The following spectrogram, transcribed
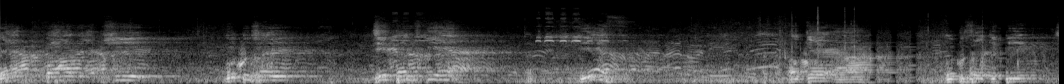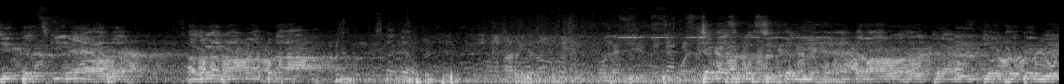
बार एफसी गुट्टू सही जीत दर्ज की है। यस ओके गुट्टू सही की टीम जीत दर्ज की है। और अगला राउंड अपना जगह सुनिश्चित कर लिए हैं तमाम खिलाड़ी इंजोर्ड होते हुए।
